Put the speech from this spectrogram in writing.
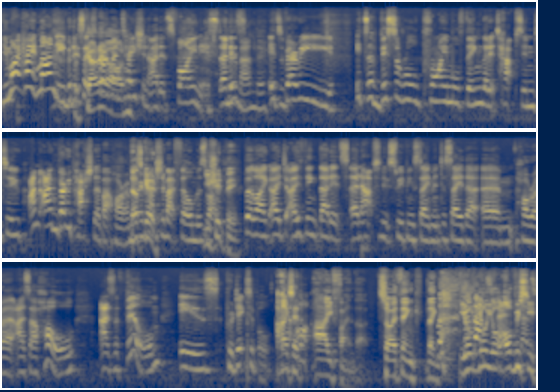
you might hate Mandy, but it's Carry on. experimentation at its finest, and it's Mandy. it's very it's a visceral, primal thing that it taps into. I'm, I'm very passionate about horror. I'm That's very good. passionate about film as You well. You should be. But like, I, I think that it's an absolute sweeping statement to say that um, horror as a whole, as a film, is predictable. I There said are- I find that. So I think like you're That's you're, you're obviously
